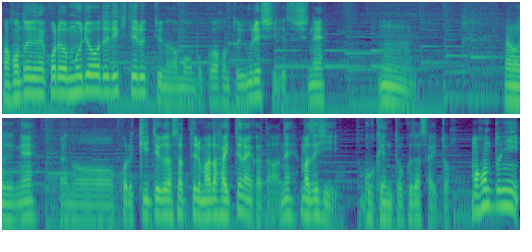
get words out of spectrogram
まあ、本当にねこれを無料でできてるっていうのがもう僕は本当に嬉しいですしね。うん。なのでね、あのー、これ聞いてくださってるまだ入ってない方はね、まあ、ぜひご検討くださいと。まあ、本当に、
